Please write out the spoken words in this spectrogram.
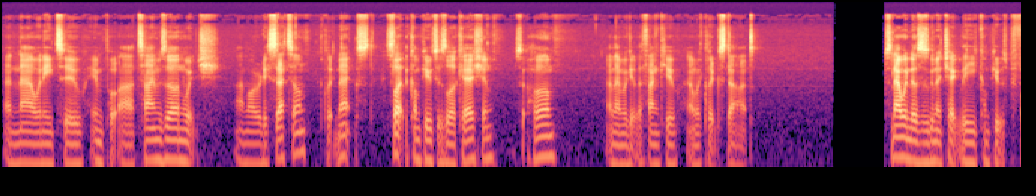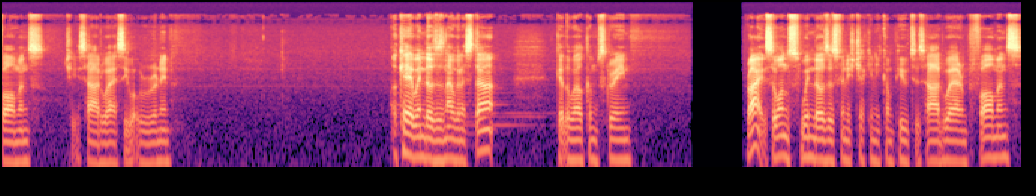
and now we need to input our time zone which I'm already set on. Click next. Select the computer's location, it's at home and then we get the thank you and we click start. So now Windows is going to check the computer's performance, check its hardware, see what we're running Okay, Windows is now going to start. Get the welcome screen. Right, so once Windows has finished checking your computer's hardware and performance,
